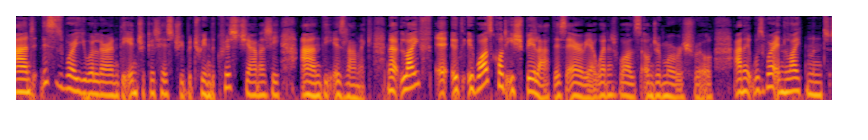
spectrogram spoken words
And this is where you will learn the intricate history between the Christianity and the Islamic. Now, life, it, it was called Ishbila, this area, when it was under Moorish rule. And it was where enlightenment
